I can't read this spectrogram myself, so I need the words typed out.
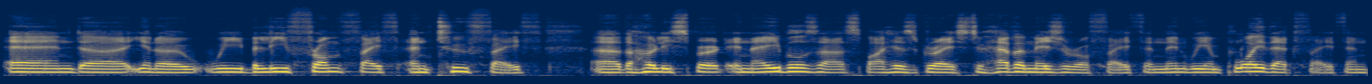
and uh, you know we believe from faith and to faith. Uh, the Holy Spirit enables us by His grace to have a measure of faith, and then we employ that faith. And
